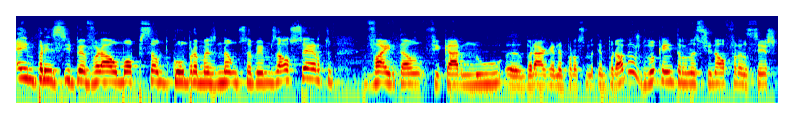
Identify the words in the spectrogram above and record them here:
em princípio haverá uma opção de compra, mas não sabemos ao certo. Vai então ficar no Braga na próxima temporada. É um jogador que é internacional francês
